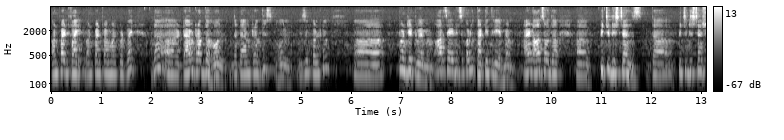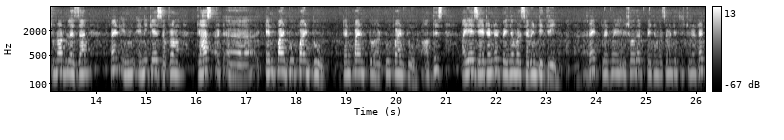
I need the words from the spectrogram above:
1.5 1.5 multiplied by the uh, diameter of the hole the diameter of this hole is equal to uh, 22 mm say it is equal to 33 mm and also the uh, pitch distance the pitch distance should not be less than right? In any case from class at uh, 10.2.2 10.2.2 of this IS 800 page number 73 right? Let me show that page number 73 student right?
